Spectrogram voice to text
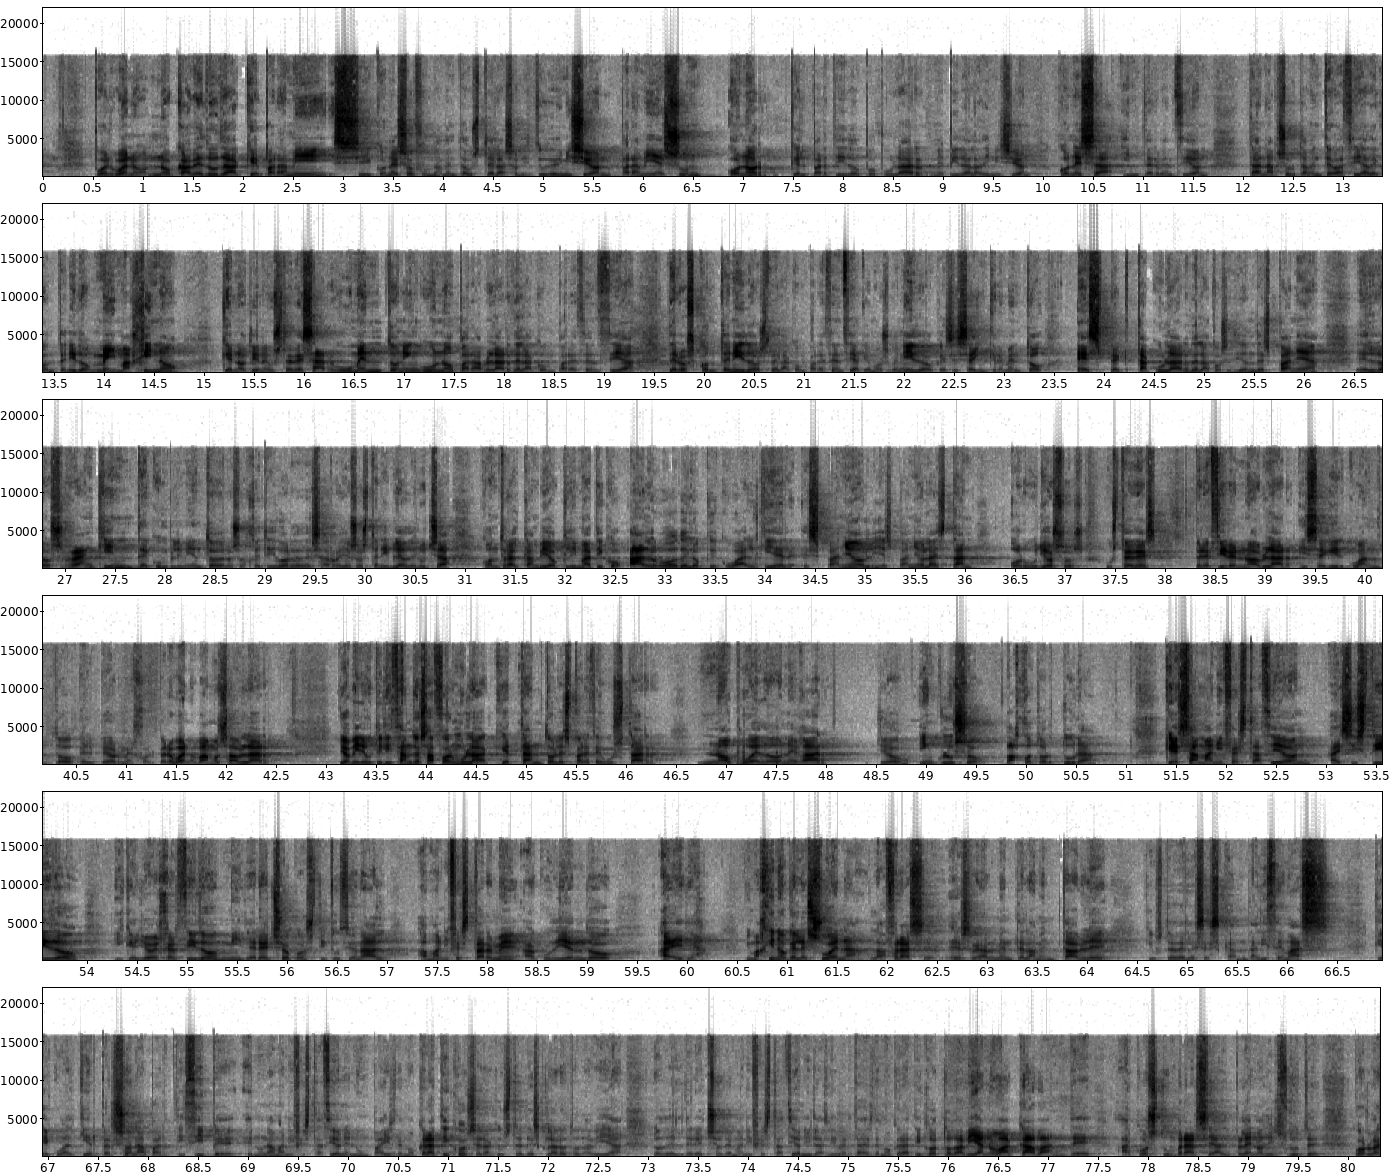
pues bueno, no cabe duda que para mí, si con eso fundamenta usted la solicitud de dimisión, para mí es un honor que el Partido Popular me pida la dimisión con esa intervención tan absolutamente vacía de contenido. Me imagino que no tienen ustedes argumento ninguno para hablar de la comparecencia, de los contenidos de la comparecencia que hemos venido, que es ese incremento espectacular de la posición de España en los rankings de cumplimiento de los objetivos de desarrollo sostenible o de lucha contra el cambio climático, algo de lo que cualquier español y española están orgullosos. Ustedes prefieren no hablar y seguir cuanto el peor mejor. Pero bueno, vamos a hablar yo, mire, utilizando esa fórmula que tanto les parece gustar, no puedo negar, yo, incluso bajo tortura, que esa manifestación ha existido y que yo he ejercido mi derecho constitucional a manifestarme acudiendo a ella. Me imagino que les suena la frase, es realmente lamentable que ustedes les escandalice más que cualquier persona participe en una manifestación en un país democrático, será que ustedes, claro, todavía lo del derecho de manifestación y las libertades democráticas todavía no acaban de acostumbrarse al pleno disfrute por,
